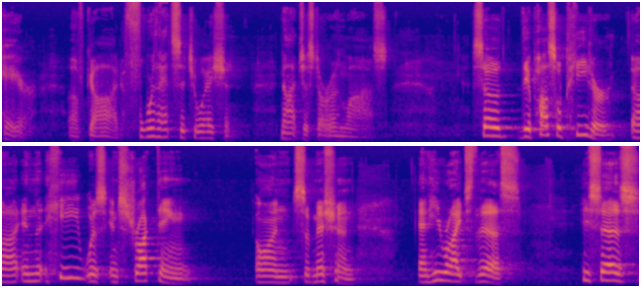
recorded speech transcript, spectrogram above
care of God for that situation, not just our own lives. So the Apostle Peter, uh, in the, he was instructing on submission, and he writes this. He says,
